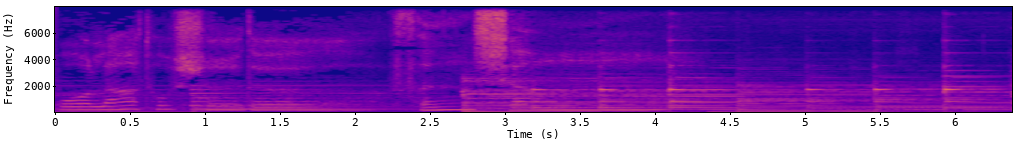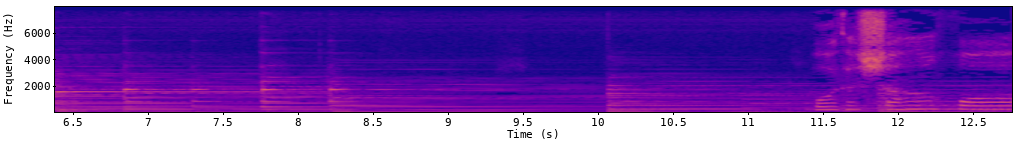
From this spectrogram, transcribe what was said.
柏拉图式的分享。的生活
